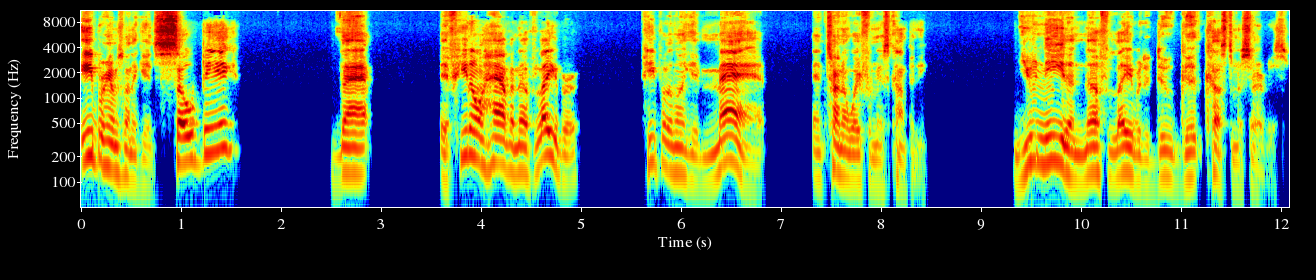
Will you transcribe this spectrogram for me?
Ibrahim's going to get so big that if he don't have enough labor, people are going to get mad and turn away from his company. You need enough labor to do good customer service.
